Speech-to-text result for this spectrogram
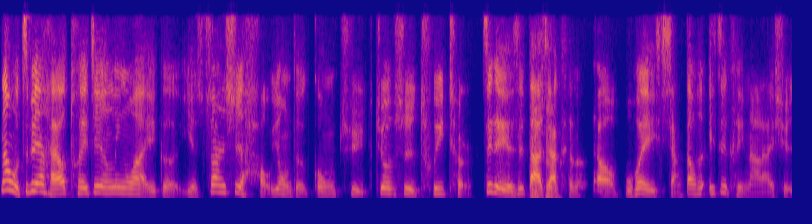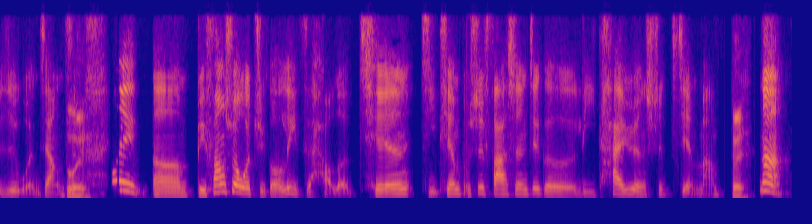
那我这边还要推荐另外一个也算是好用的工具，就是 Twitter。这个也是大家可能要不会想到说，哎，这个可以拿来。学日文这样子，对，因为嗯、呃，比方说，我举个例子好了，前几天不是发生这个梨泰院事件嘛？对，那。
